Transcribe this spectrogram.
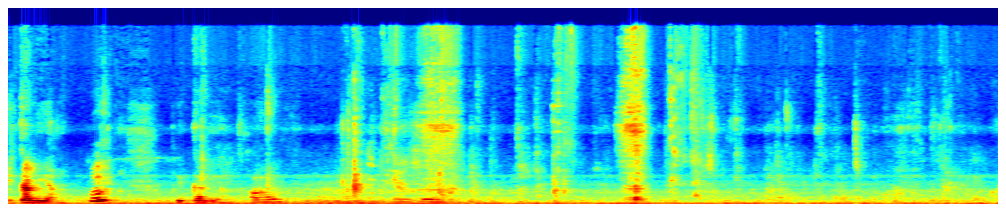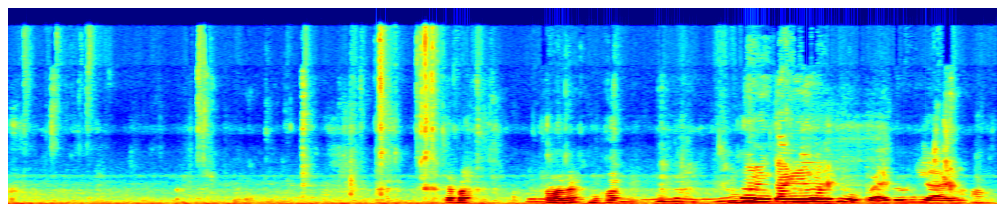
ริกกะเหรี่ยงอืมพริกกะเหรี่ยงใช่ปะอร่อยไหมหมูทอด Cái này một cái rất dài Rất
